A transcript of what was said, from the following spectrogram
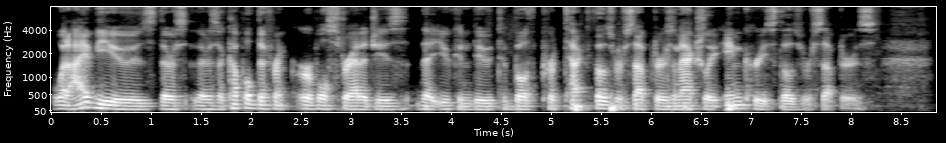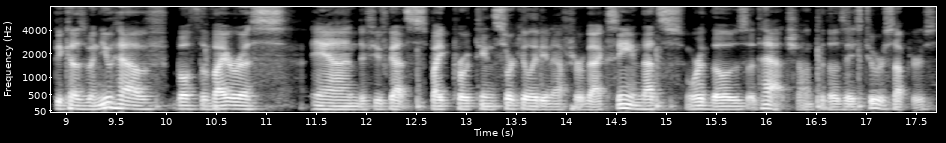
what I've used, there's there's a couple different herbal strategies that you can do to both protect those receptors and actually increase those receptors. Because when you have both the virus and if you've got spike proteins circulating after a vaccine, that's where those attach onto those ACE2 receptors.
